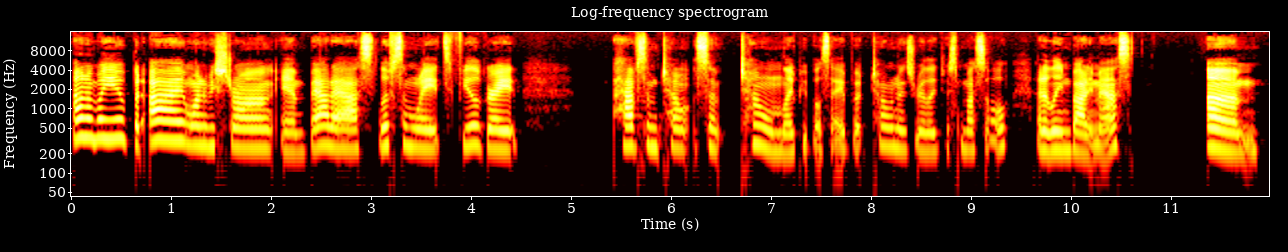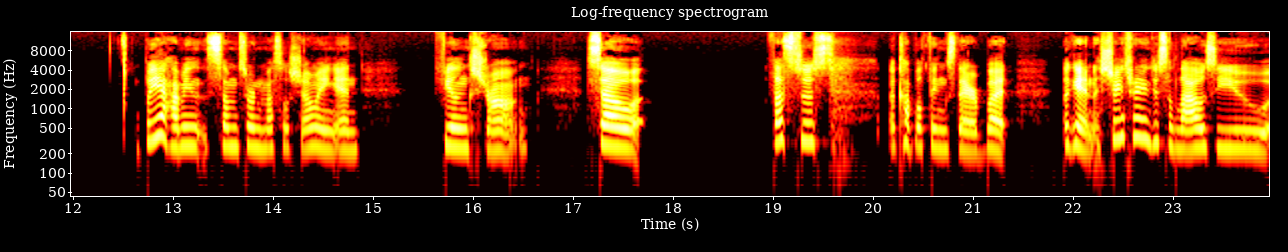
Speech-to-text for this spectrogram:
I don't know about you, but I want to be strong and badass, lift some weights, feel great, have some tone, some tone, like people say, but tone is really just muscle at a lean body mass. Um, but yeah, having some sort of muscle showing and feeling strong. So that's just a couple things there. But again, strength training just allows you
